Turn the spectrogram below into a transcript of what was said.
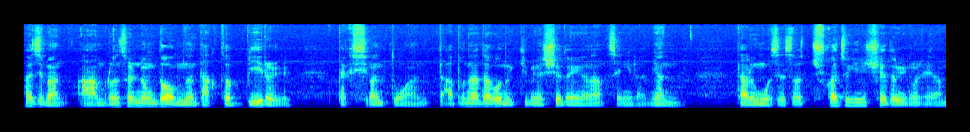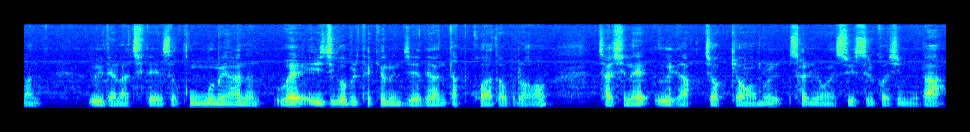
하지만 아무런 설명도 없는 닥터 B를 100시간 동안 따분하다고 느끼며 shadowing한 학생이라면 다른 곳에서 추가적인 shadowing을 해야만 의대나 치대에서 궁금해하는 왜 이 직업을 택했는지에 대한 답과 더불어 자신의 의학적 경험을 설명할 수 있을 것입니다.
